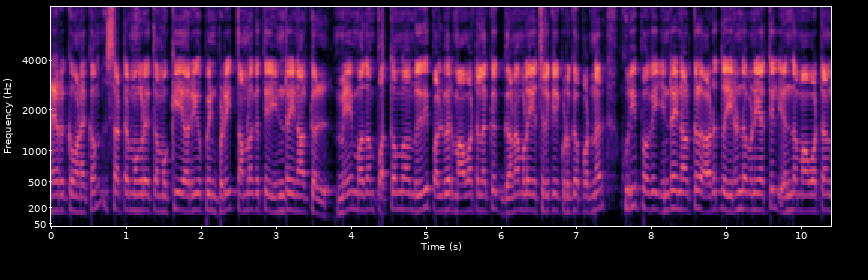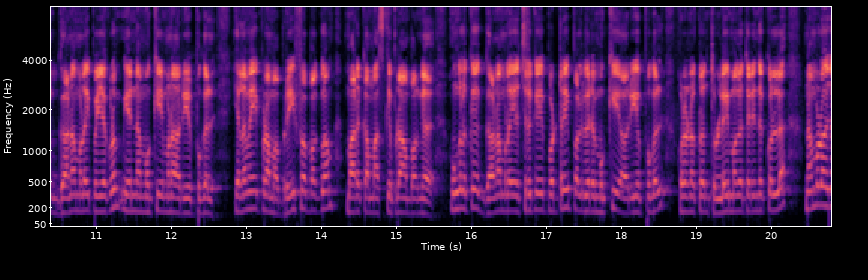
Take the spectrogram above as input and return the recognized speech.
அனைவருக்கும் வணக்கம். சட்டம் கிடைத்த முக்கிய அறிவிப்பின்படி தமிழகத்தில் இன்றைய நாட்கள் மே மாதம் பத்தொன்பதாம் தேதி பல்வேறு மாவட்டங்களுக்கு கனமழை எச்சரிக்கை கொடுக்கப்பட்டனர். குறிப்பாக இன்றைய நாட்கள் அடுத்த இரண்டு மணி நேரத்தில் எந்த மாவட்டம் கனமழை பெய்யக்கூடும் என்ன முக்கியமான அறிவிப்புகள் எல்லாமே இப்போ நம்ம பிரீஃபாக பார்க்கலாம். மறக்காம ஸ்கிப் பண்ணாம உங்களுக்கு கனமழை எச்சரிக்கை பற்றி பல்வேறு முக்கிய அறிவிப்புகள் உடனுக்குடன் துல்லியமாக தெரிந்து கொள்ள நம்மளோட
